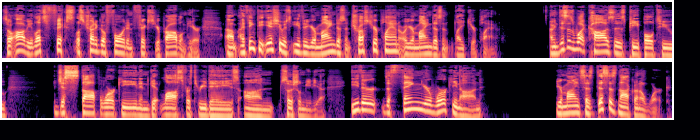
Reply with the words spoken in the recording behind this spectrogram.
So Avi, let's fix, let's try to go forward and fix your problem here. Um, I think the issue is either your mind doesn't trust your plan or your mind doesn't like your plan. I mean, this is what causes people to just stop working and get lost for three days on social media. Either the thing you're working on, your mind says, this is not going to work.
